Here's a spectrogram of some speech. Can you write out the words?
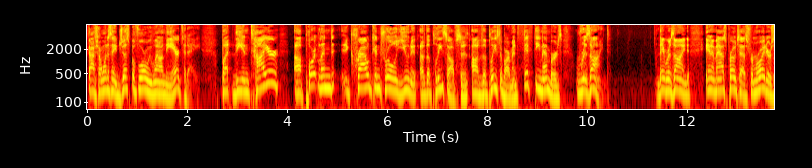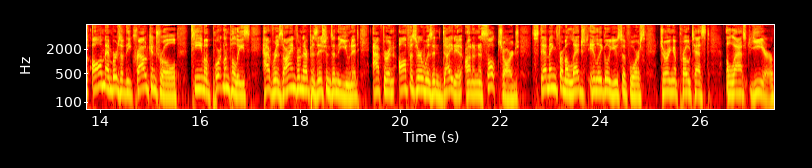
gosh, I want to say just before we went on the air today. But the entire uh, Portland crowd control unit of the police offices of the police department, 50 members resigned. They resigned in a mass protest from Reuters. All members of the crowd control team of Portland police have resigned from their positions in the unit after an officer was indicted on an assault charge stemming from alleged illegal use of force during a protest last year.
